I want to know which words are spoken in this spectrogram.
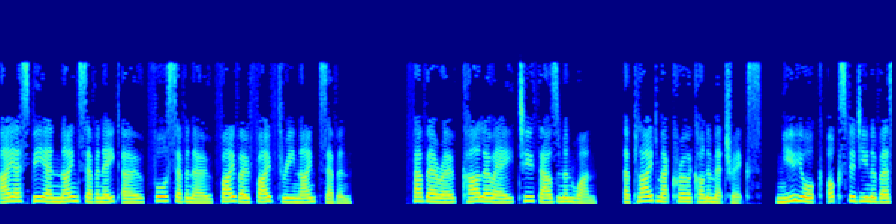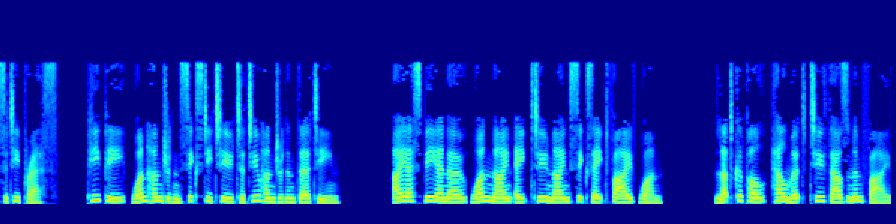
ISBN 978-0-470-50539-7. Favero, Carlo A. 2001. Applied Macroeconometrics. New York, Oxford University Press pp. 162-213. ISBN 0-19-829685-1. Lutkepohl, Helmut 2005.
